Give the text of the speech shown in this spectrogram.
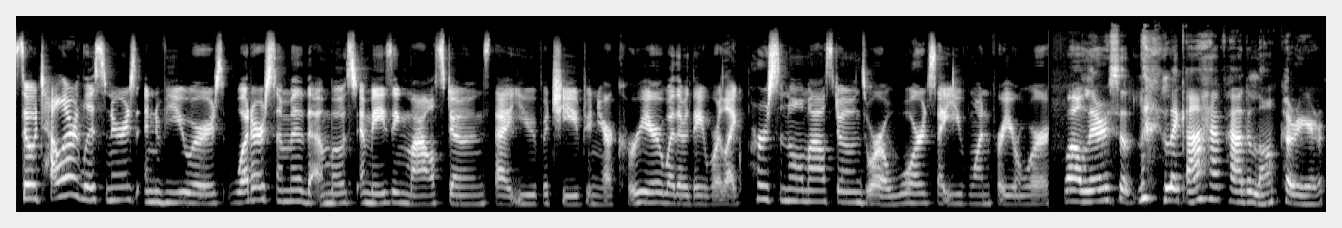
so, tell our listeners and viewers what are some of the most amazing milestones that you've achieved in your career, whether they were like personal milestones or awards that you've won for your work? Well, there's a, like I have had a long career.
